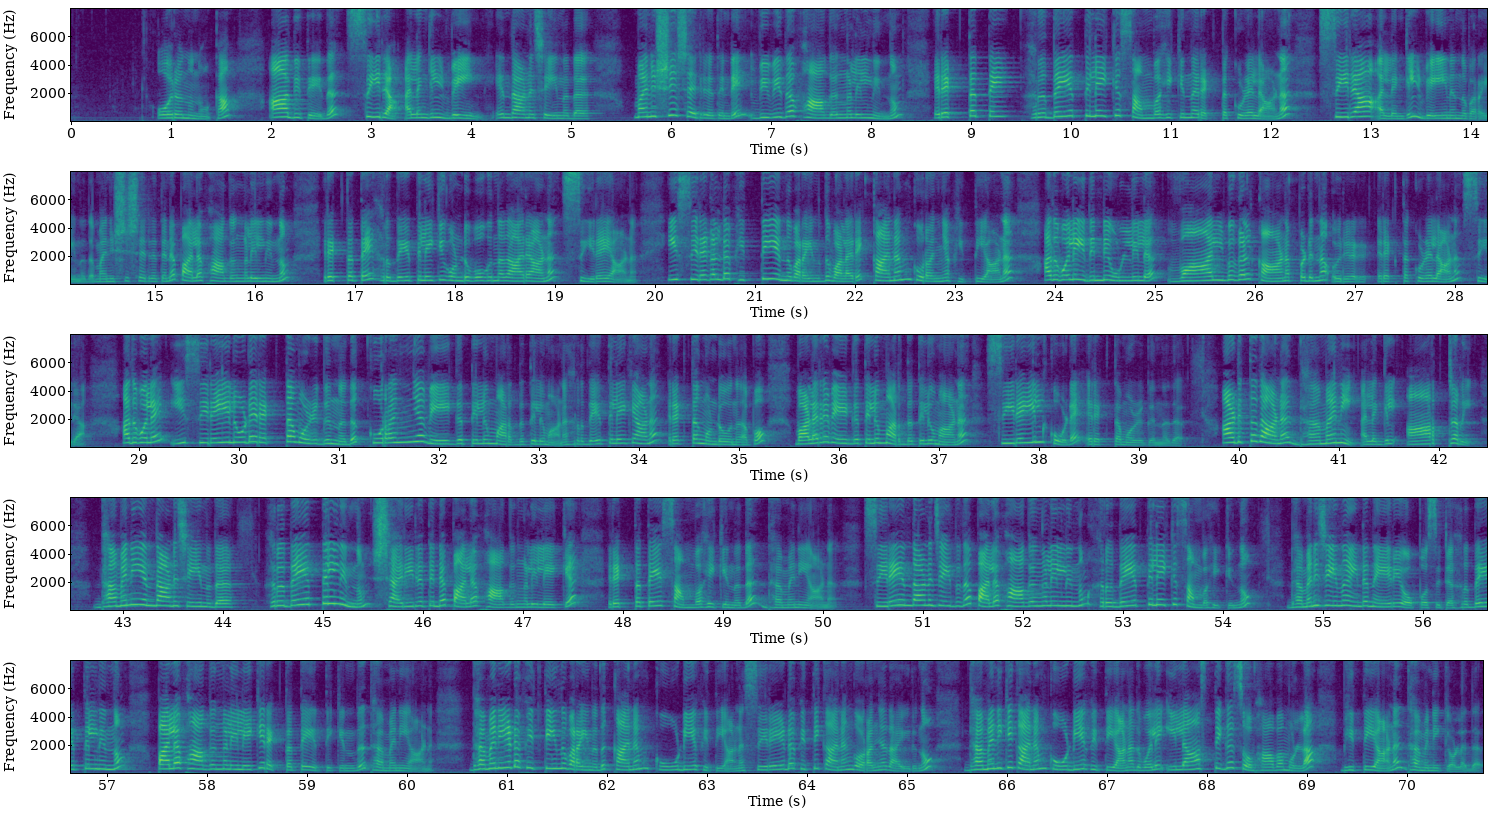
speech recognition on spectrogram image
ഓരോന്ന് നോക്കാം. ആദ്യത്തേത് സിര അല്ലെങ്കിൽ വെയിൻ. എന്താണ് ചെയ്യുന്നത്? മനുഷ്യ ശരീരത്തിന്റെ വിവിധ ഭാഗങ്ങളിൽ നിന്നും രക്തത്തെ ഹൃദയത്തിലേക്ക് സംവഹിക്കുന്ന രക്തക്കുഴലാണ് സിര അല്ലെങ്കിൽ വെയിൻ എന്ന് പറയുന്നത്. മനുഷ്യ ശരീരത്തിന്റെ പല ഭാഗങ്ങളിൽ നിന്നും രക്തത്തെ ഹൃദയത്തിലേക്ക് കൊണ്ടുപോകുന്നത് ആരാണ്? സിരയാണ്. ഈ സിരകളുടെ ഭിത്തി എന്ന് പറയുന്നത് വളരെ കനം കുറഞ്ഞ ഭിത്തിയാണ്. അതുപോലെ ഇതിന്റെ ഉള്ളിൽ വാൽവുകൾ കാണപ്പെടുന്ന ഒരു രക്തക്കുഴലാണ് സിര. അതുപോലെ ഈ സിരയിലൂടെ രക്തം ഒഴുകുന്നത് കുറഞ്ഞ വേഗത്തിലും മർദ്ദത്തിലുമാണ്. ഹൃദയത്തിലേക്കാണ് രക്തം കൊണ്ടുപോകുന്നത്. അപ്പോൾ വളരെ വേഗത്തിലും മർദ്ദത്തിലുമാണ് സിരയിൽ കൂടെ രക്തം ഒഴുകുന്നത്. അടുത്തതാണ് ധമനി അല്ലെങ്കിൽ ആർട്ടറി. ധമനി എന്താണ് ചെയ്യുന്നത്? ഹൃദയത്തിൽ നിന്നും ശരീരത്തിന്റെ പല ഭാഗങ്ങളിലേക്ക് രക്തത്തെ സംവഹിക്കുന്നത് ധമനിയാണ്. സിര എന്താണ് ചെയ്തത്? പല ഭാഗങ്ങളിൽ നിന്നും ഹൃദയത്തിലേക്ക് സംവഹിക്കുന്നു. ധമനി ചെയ്യുന്ന അതിന്റെ നേരെ ഓപ്പോസിറ്റ് ഹൃദയത്തിൽ നിന്നും പല ഭാഗങ്ങളിലേക്ക് രക്തത്തെ എത്തിക്കുന്നത് ധമനിയാണ്. ധമനിയുടെ ഭിത്തി എന്ന് പറയുന്നത് കനം കൂടിയ ഭിത്തിയാണ്. സിരയുടെ ഭിത്തി കനം കുറഞ്ഞതായിരുന്നു. ധമനിക്ക് കനം കൂടിയ ഭിത്തിയാണ്. അതുപോലെ ഇലാസ്തിക സ്വഭാവമുള്ള ഭിത്തിയാണ് ധമനിക്കുള്ളത്.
